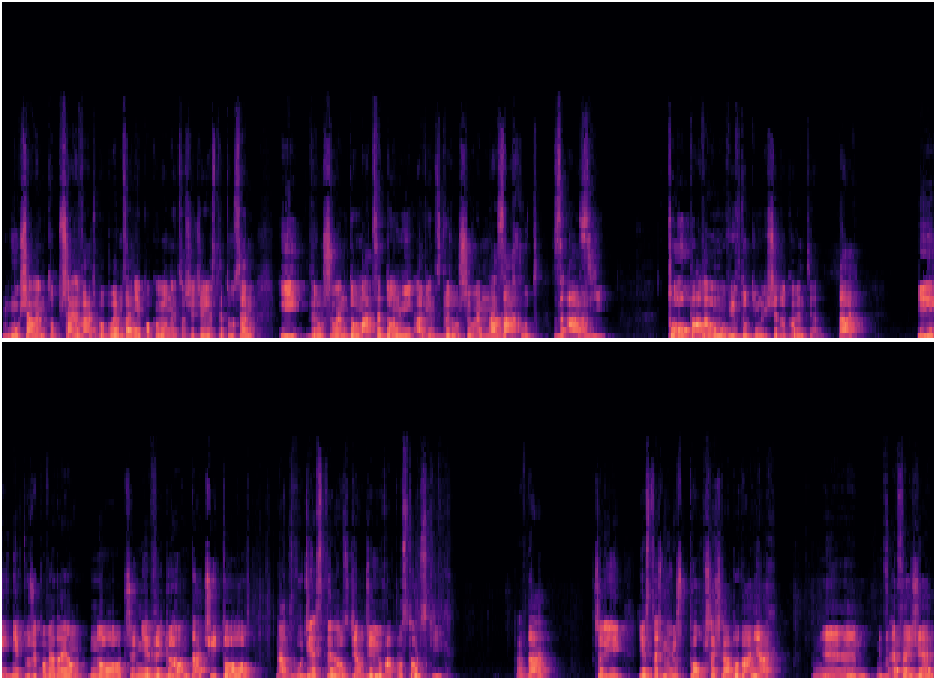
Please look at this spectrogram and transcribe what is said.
Musiałem to przerwać, bo byłem zaniepokojony, co się dzieje z Tytusem, i wyruszyłem do Macedonii, a więc wyruszyłem na zachód z Azji. To Paweł mówi w drugim liście do Koryntian, tak? I niektórzy powiadają, no, czy nie wygląda ci to na 20 rozdział dziejów apostolskich? Prawda? Czyli jesteśmy już po prześladowaniach w Efezie.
